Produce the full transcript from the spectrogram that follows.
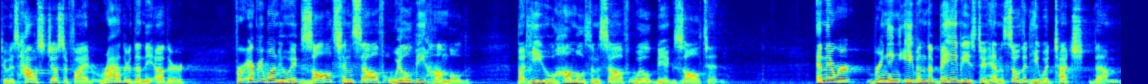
to his house justified rather than the other. For everyone who exalts himself will be humbled, but he who humbles himself will be exalted. And there were bringing even the babies to him so that he would touch them.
